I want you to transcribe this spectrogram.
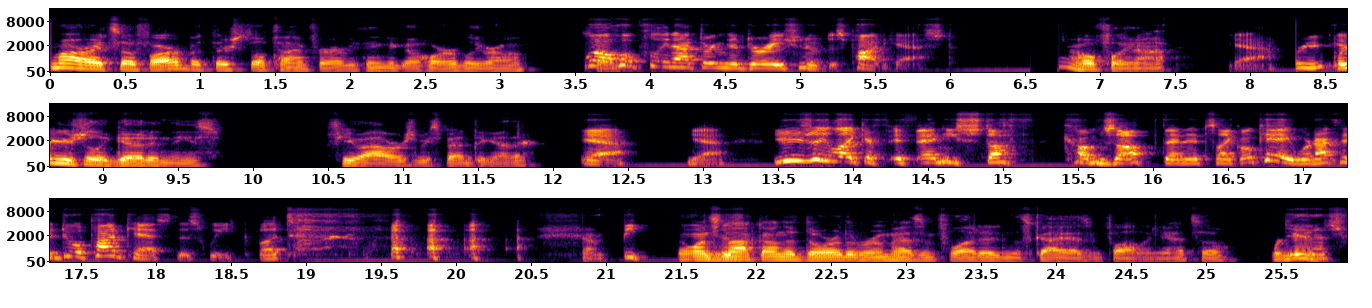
I'm all right so far, but there's still time for everything to go horribly wrong. Well, So, hopefully not during the duration of this podcast. hopefully not. Yeah. We're, we're usually good in these few hours we spend together. Yeah. Yeah. Usually like if if any stuff comes up, then it's like, okay, we're not going to do a podcast this week, but Be- No one's Because- knocked on the door, the room hasn't flooded, and the sky hasn't fallen yet. So we're yeah, good. that's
